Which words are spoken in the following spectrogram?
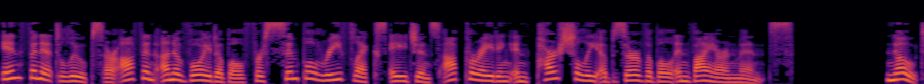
Infinite loops are often unavoidable for simple reflex agents operating in partially observable environments. Note,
